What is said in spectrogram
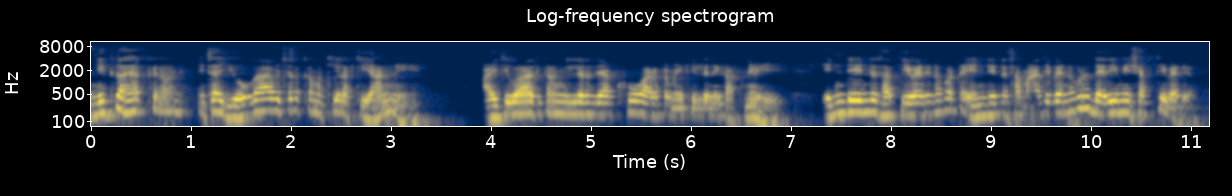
නිග්‍රහයක් වෙනවනේ. ඒ නිසා යෝගාවචරකම කියලා කියන්නේ අයිතිවාදිකම් ඉල්ලන දෙයක් හෝ අරක මේක ඉල්ලන එකක් නෙවෙයි. එන්නේ එන්නේ සතිය වැඩෙනකොට එන්නේ එන්නේ සමාධිය වැඩෙනකොට දැරීමේ ශක්තිය වැඩෙනවා.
